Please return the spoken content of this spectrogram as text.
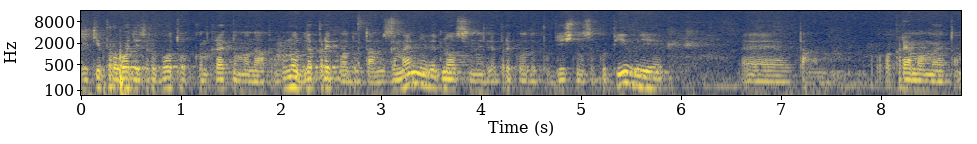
які проводять роботу в конкретному напрямку. Ну, для прикладу, там земельні відносини, для прикладу, публічні закупівлі. е, Там, окремо ми там,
